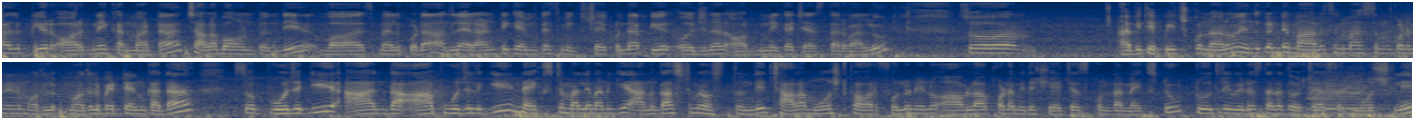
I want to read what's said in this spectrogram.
వాళ్ళు ప్యూర్ ఆర్గానిక్ అనమాట చాలా బాగుంటుంది. స్మెల్ కూడా. అందులో ఎలాంటి కెమికల్స్ మిక్స్ చేయకుండా ప్యూర్ ఒరిజినల్ ఆర్గానిక్గా చేస్తారు వాళ్ళు. సో అవి తెప్పించుకున్నాను. ఎందుకంటే మానసిన మాసం కూడా నేను మొదలు మొదలు పెట్టాను కదా. సో పూజకి ఆ ఆ పూజలకి నెక్స్ట్ మళ్ళీ మనకి అనగాష్టమి వస్తుంది. చాలా మోస్ట్ పవర్ఫుల్ నేను ఆ వ్లాగ్ కూడా మీతో షేర్ చేసుకుంటాను నెక్స్ట్ టూ త్రీ వీడియోస్ తర్వాత వచ్చేస్తుంది మోస్ట్లీ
